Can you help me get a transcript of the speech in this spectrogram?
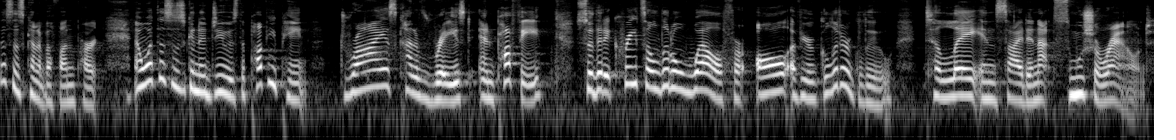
This is kind of a fun part. And what this is gonna do is the puffy paint dries kind of raised and puffy so that it creates a little well for all of your glitter glue to lay inside and not smoosh around.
